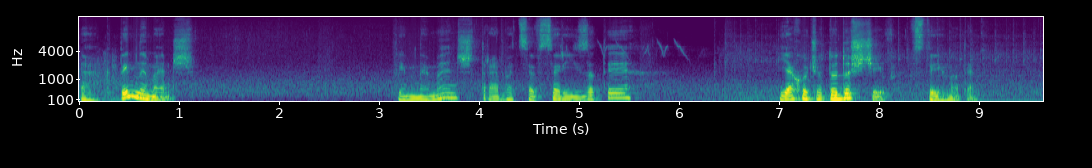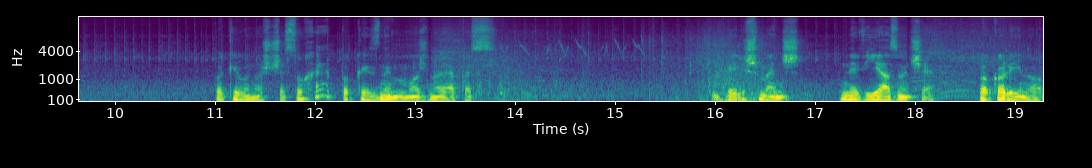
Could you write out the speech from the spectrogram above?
Так, тим не менш. Тим не менш, треба це все різати. Я хочу до дощів встигнути. Поки воно ще сухе, поки з ним можна якось більш-менш не в'язнуче по коліно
